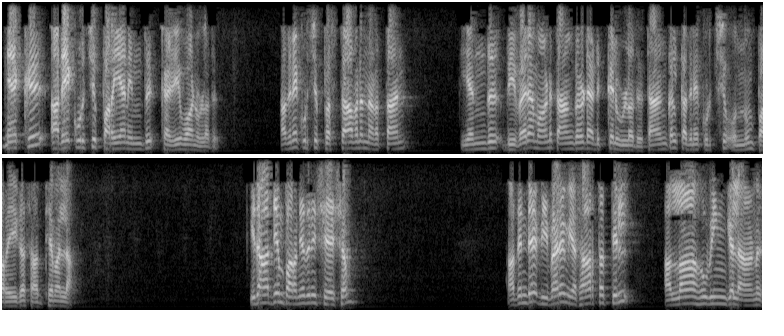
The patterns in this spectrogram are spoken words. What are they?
നിനക്ക് അതേക്കുറിച്ച് പറയാൻ എന്ത് കഴിയുവാനുള്ളത് അതിനെക്കുറിച്ച് പ്രസ്താവന നടത്താൻ എന്ത് വിവരമാണ് താങ്കളുടെ അടുക്കലുള്ളത്? താങ്കൾക്ക് അതിനെക്കുറിച്ച് ഒന്നും പറയുക സാധ്യമല്ല. ഇതാദ്യം പറഞ്ഞതിന് ശേഷം അതിന്റെ വിവരം യഥാർത്ഥത്തിൽ അള്ളാഹുവിങ്കലാണ്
